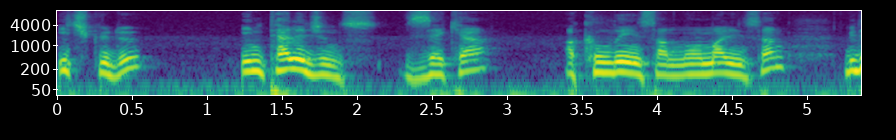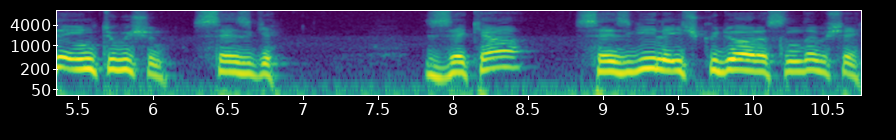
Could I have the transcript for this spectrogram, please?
içgüdü, intelligence, zeka, akıllı insan, normal insan. Bir de intuition, sezgi. Zeka, sezgi ile içgüdü arasında bir şey.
